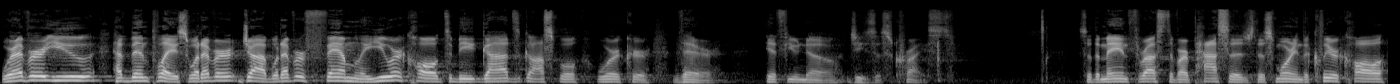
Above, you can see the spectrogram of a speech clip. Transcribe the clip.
Wherever you have been placed, whatever job, whatever family, you are called to be God's gospel worker there if you know Jesus Christ. So, the main thrust of our passage this morning, the clear call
